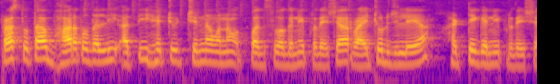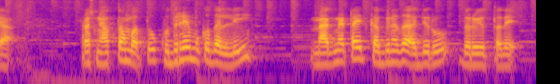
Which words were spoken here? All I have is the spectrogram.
ಪ್ರಸ್ತುತ ಭಾರತದಲ್ಲಿ ಅತಿ ಹೆಚ್ಚು ಚಿನ್ನವನ್ನು ಉತ್ಪಾದಿಸುವ ಗಣಿ ಪ್ರದೇಶ ರಾಯಚೂರು ಜಿಲ್ಲೆಯ ಹಟ್ಟಿ ಗಣಿ ಪ್ರದೇಶ. ಪ್ರಶ್ನೆ ಹತ್ತೊಂಬತ್ತು ಕುದುರೆಮುಖದಲ್ಲಿ ಮ್ಯಾಗ್ನೆಟೈಟ್ ಕಬ್ಬಿಣದ ಅದಿರು ದೊರೆಯುತ್ತದೆ.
